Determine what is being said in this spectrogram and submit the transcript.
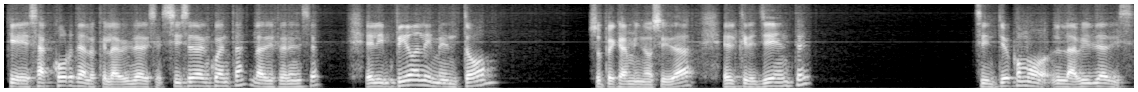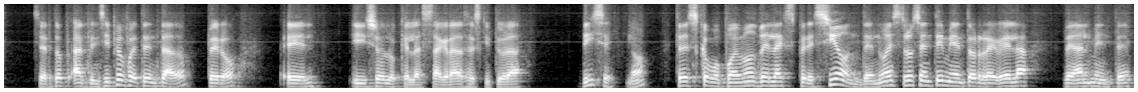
que es acorde a lo que la Biblia dice. ¿Sí se dan cuenta la diferencia? El impío alimentó su pecaminosidad, el creyente sintió como la Biblia dice, Al principio fue tentado, pero él hizo lo que la Sagrada Escritura dice, ¿no? Entonces, como podemos ver, la expresión de nuestros sentimientos revela realmente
